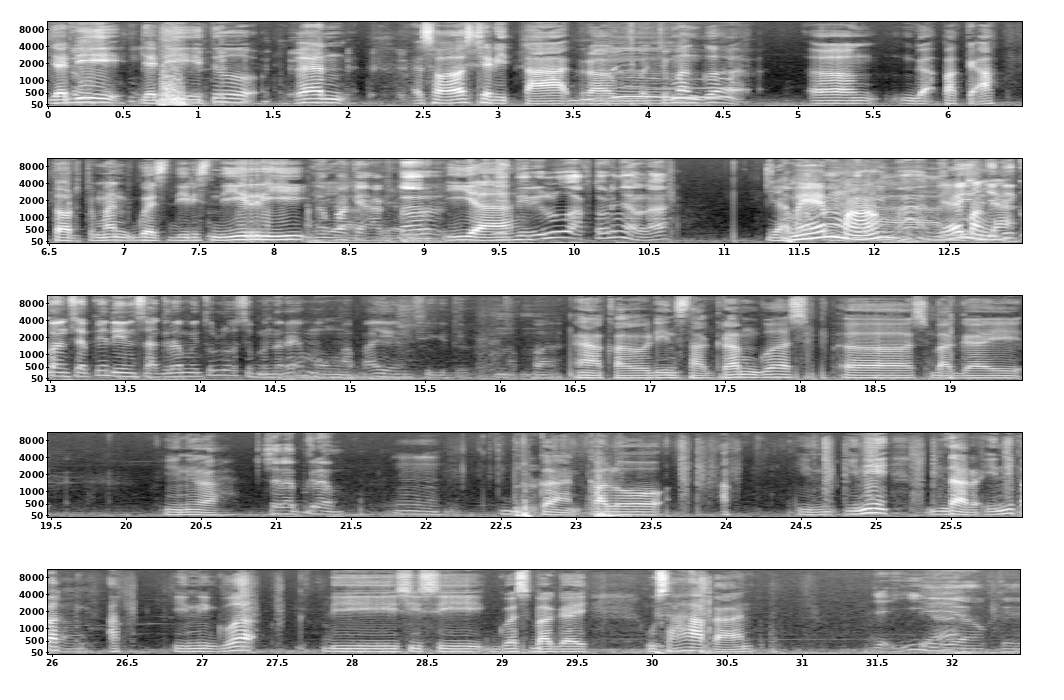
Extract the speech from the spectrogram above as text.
jadi jadi itu kan soal cerita drama cuma gua eh, nggak pakai aktor cuman gue sendiri sendiri Nggak pakai aktor. Iya. Ya diri lu aktornya lah. Ya memang, ya jadi, emang. jadi konsepnya di Instagram itu lu sebenarnya mau ngapain sih gitu? Apa? nah kalau di Instagram gua se- eh, sebagai inilah Selebgram. Hmm. bukan kalau ini ini bentar ini pak ak- ini gua di sisi gua sebagai usaha kan Ya, Iya, iya. oke.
